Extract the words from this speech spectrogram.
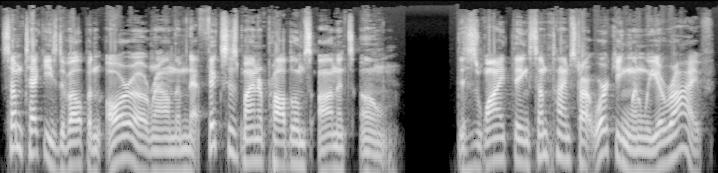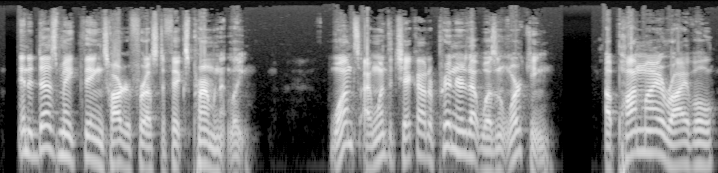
some techies develop an aura around them that fixes minor problems on its own. This is why things sometimes start working when we arrive and it does make things harder for us to fix permanently. Once I went to check out a printer that wasn't working. Upon my arrival,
